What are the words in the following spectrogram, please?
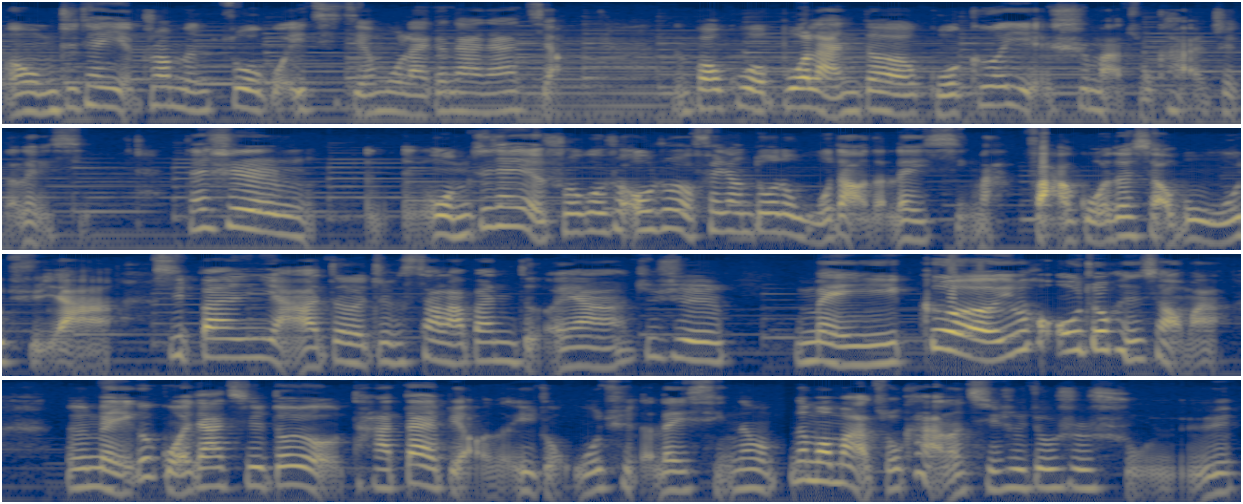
呃，我们之前也专门做过一期节目来跟大家讲，包括波兰的国歌也是马祖卡这个类型。但是我们之前也说过，说欧洲有非常多的舞蹈的类型嘛，法国的小步舞曲呀，西班牙的这个萨拉班德呀，就是每一个，因为欧洲很小嘛，呃，每一个国家其实都有它代表的一种舞曲的类型。那么，那么马祖卡呢，其实就是属于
